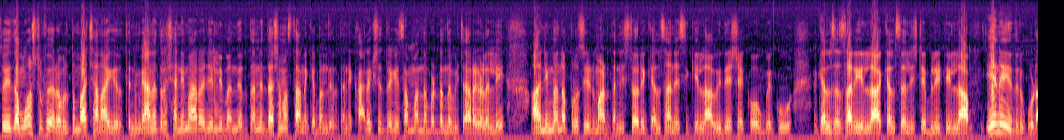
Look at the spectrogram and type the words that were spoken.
ಸೊ ಇದು ಮೋಸ್ಟ್ ಫೇವರಬಲ್ ತುಂಬ ಚೆನ್ನಾಗಿರುತ್ತೆ ನಿಮಗೆ. ಆನಂತರ ಶನಿ ಮಹಾರಾಜ ಎಲ್ಲಿ ಬಂದಿರ್ತಾನೆ? ದಶಮ ಸ್ಥಾನಕ್ಕೆ ಬಂದಿರ್ತಾನೆ. ಕಾರ್ಯಕ್ಷೇತ್ರಕ್ಕೆ ಸಂಬಂಧಪಟ್ಟಂಥ ವಿಚಾರಗಳಲ್ಲಿ ನಿಮ್ಮನ್ನು ಪ್ರೊಸೀಡ್ ಮಾಡ್ತಾನೆ. ಇಷ್ಟೋರಿ ಕೆಲಸನೇ ಸಿಕ್ಕಿಲ್ಲ ವಿದೇಶಕ್ಕೆ ಹೋಗಬೇಕು ಕೆಲಸ ಸರಿ ಇಲ್ಲ ಕೆಲಸದಲ್ಲಿ ಸ್ಟೆಬಿಲಿಟಿ ಇಲ್ಲ ಏನೇ ಇದ್ರೂ ಕೂಡ.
